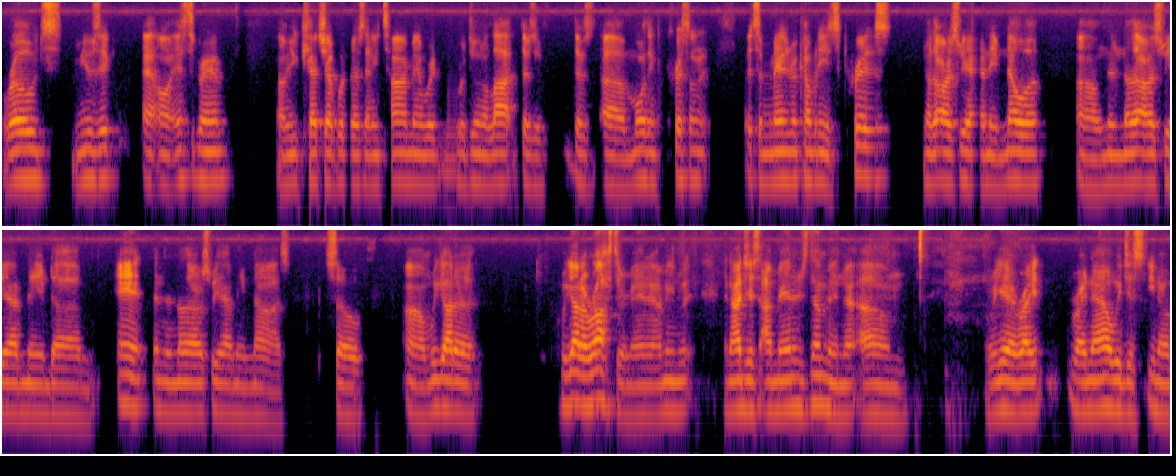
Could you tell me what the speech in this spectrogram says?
Roads Music at, on Instagram. Um, you catch up with us anytime, man. We're, we're doing a lot. There's a there's uh, more than Chris. On, it's a management company. It's Chris. Another artist we have named Noah. Um, then another artist we have named um, Ant, and another artist we have named Nas. So um, we got a we got a roster, man. I mean, and I just I manage them, and um, well, yeah, right. Right now, we just you know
